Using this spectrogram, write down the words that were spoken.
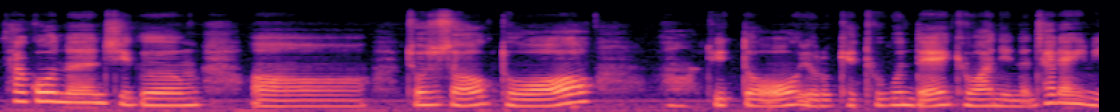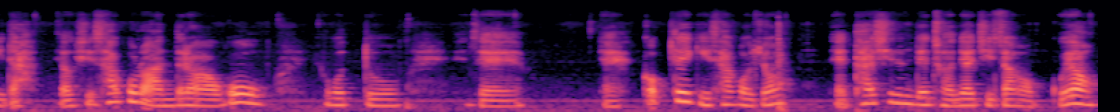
사고는 지금 어, 조수석, 도어, 어, 뒷도 이렇게 두 군데 교환이 있는 차량입니다. 역시 사고로 안 들어가고 이것도 이제 네, 껍데기 사고죠. 네, 타시는데 전혀 지장 없고요.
